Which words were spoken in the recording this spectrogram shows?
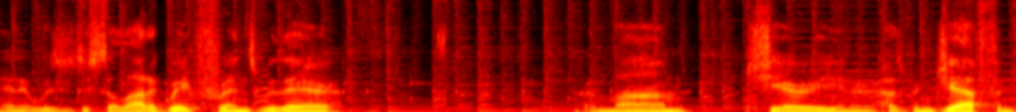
And it was just a lot of great friends were there. Her mom, Sherry, and her husband Jeff, and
